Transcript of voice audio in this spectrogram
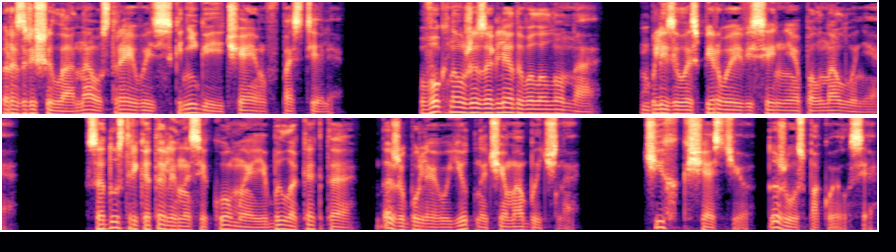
разрешила она, устраиваясь с книгой и чаем в постели. В окна уже заглядывала луна, близилось первое весеннее полнолуние. В саду стрекотали насекомые, и было как-то даже более уютно, чем обычно. Чих, к счастью, тоже успокоился,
